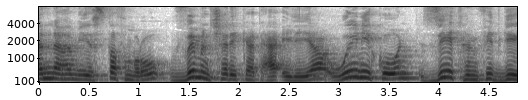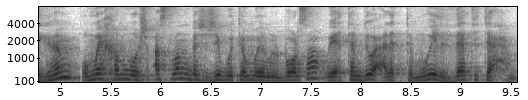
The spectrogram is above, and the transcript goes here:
أنهم يستثمروا ضمن شركات عائلية وين يكون زيتهم في دقيقهم وما يخموش أصلا باش يجيبوا تمويل من البورصة ويعتمدوا على التمويل الذاتي تاعهم.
